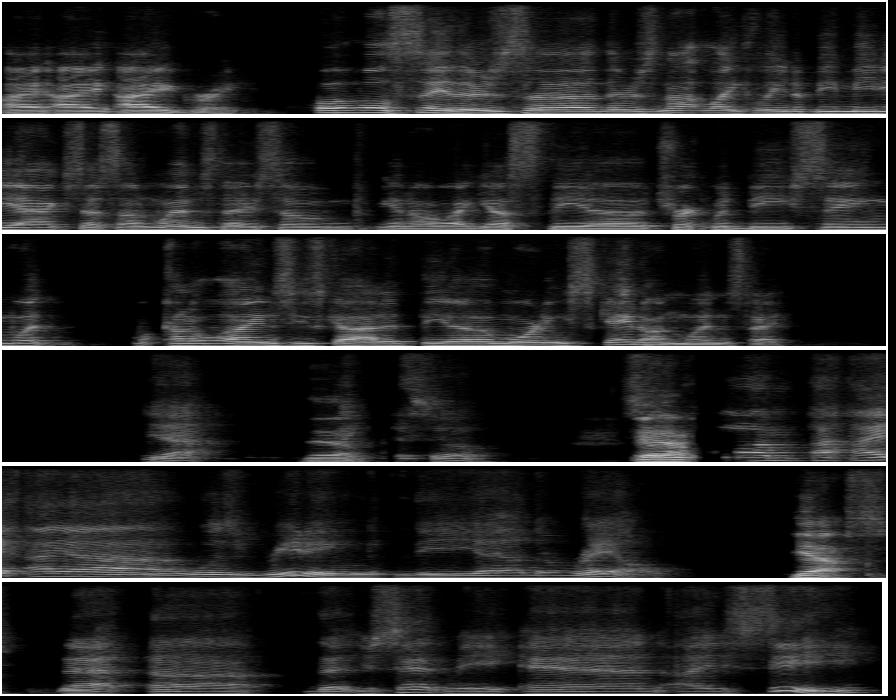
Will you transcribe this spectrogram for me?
I, I I agree. Well, we'll see. There's uh, there's not likely to be media access on Wednesday, so you know, I guess the uh, trick would be seeing what what kind of lines he's got at the uh, morning skate on Wednesday. Yeah. Yeah. so. So yeah. um, I I uh, was reading the uh, the rail. Yes. That uh, that you sent me, and I see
